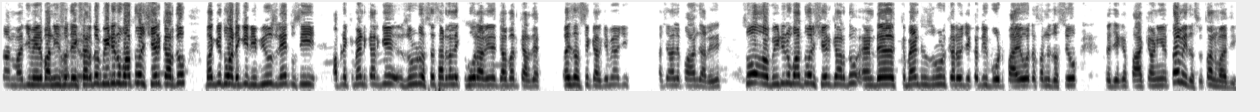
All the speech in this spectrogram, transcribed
ਧੰਨਵਾਦ ਜੀ, ਮਿਹਰਬਾਨੀ। ਸੋ ਦੇਖ ਸਕਦੇ ਹੋ, ਵੀਡੀਓ ਨੂੰ ਵੱਧ ਤੋਂ ਵੱਧ ਸ਼ੇਅਰ ਕਰ ਦਿਓ। ਬਾਕੀ ਤੁਹਾਡੇ ਕੀ ਰਿਵਿਊਜ਼ ਨੇ, ਤੁਸੀਂ ਆਪਣੇ ਕਮੈਂਟ ਕਰਕੇ ਜ਼ਰੂਰ ਦੱਸੋ, ਸਾਡੇ ਨਾਲ ਇੱਕ ਹੋਰ ਆ ਰਹੀ ਹੈ, ਗੱਲਬਾਤ ਕਰਦੇ ਆ ਭਾਈ ਸਤਿ ਸ਼੍ਰੀ ਜੀ? ਅੱਛਾ, ਹਲੇ ਪਾਣ ਜਾ ਰਹੇ ਨੇ। ਸੋ ਵੀਡੀਓ ਨੂੰ ਵੱਧ ਤੋਂ ਵੱਧ ਸ਼ੇਅਰ ਕਰ ਦਿਓ ਐਂਡ ਕਮੈਂਟ ਜ਼ਰੂਰ ਕਰੋ ਜੇਕਰ ਤੁਸੀਂ ਵੋਟ ਪਾਏ ਹੋ ਤਾਂ ਸਾਨੂੰ ਦੱਸਿਓ, ਤੇ ਜੇਕਰ ਪਾ ਕੇ ਆਉਣੀ ਹੈ ਤਾਂ ਵੀ ਦੱਸੋ। ਧੰਨਵਾਦ ਜੀ।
